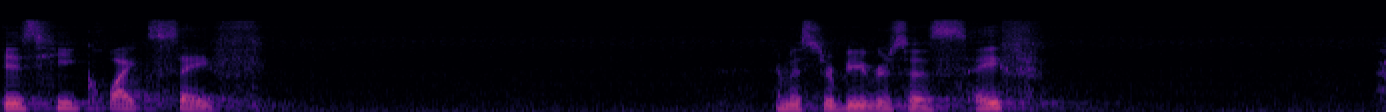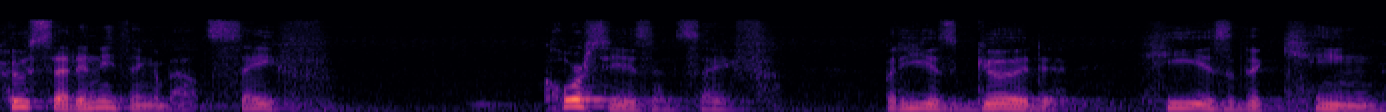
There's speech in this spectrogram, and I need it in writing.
is he quite safe? And Mr. Beaver says, Safe? Who said anything about safe? Of course, he isn't safe, but he is good. He is the king,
